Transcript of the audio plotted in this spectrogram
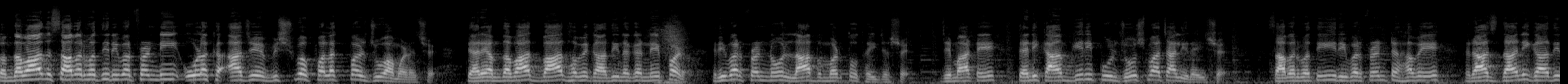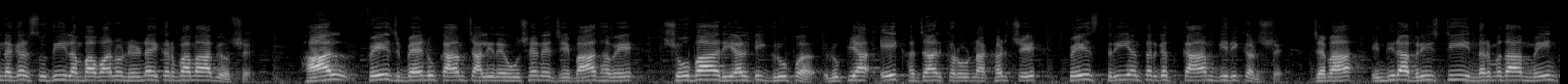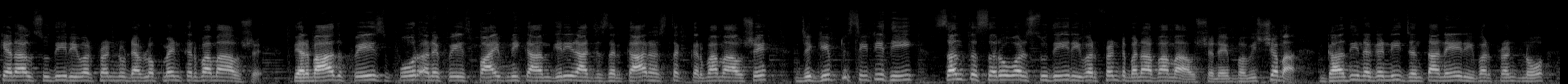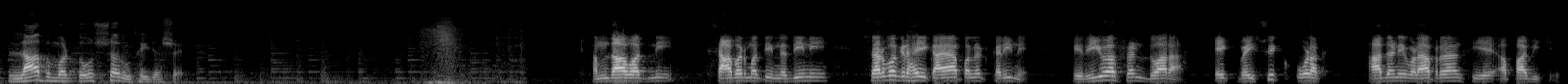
તો અમદાવાદ સાબરમતી રિવરફ્રન્ટની ઓળખ આજે વિશ્વ ફલક પર જોવા મળે છે. ત્યારે અમદાવાદ બાદ હવે ગાંધીનગરને પણ રિવરફ્રન્ટનો લાભ મળતો થઈ જશે, જે માટે તેની કામગીરી પૂરજોશમાં ચાલી રહી છે. સાબરમતી રિવરફ્રન્ટ હવે રાજધાની ગાંધીનગર સુધી લંબાવવાનો નિર્ણય કરવામાં આવ્યો છે. હાલ ફેઝ બે નું કામ ચાલી રહ્યું છે અને જે બાદ હવે શોભા રિયાલ્ટી ગ્રુપ રૂપિયા એક હજાર કરોડના ખર્ચે ફેઝ થ્રી અંતર્ગત કામગીરી કરશે. જેમાં ઇન્દિરા બ્રિજથી નર્મદા મેઇન કેનાલ સુધી રિવરફ્રન્ટનું ડેવલપમેન્ટ કરવામાં આવશે. ત્યારબાદ ફેઝ ફોર અને ફેઝ ફાઇવની કામગીરી રાજ્ય સરકાર હસ્તક કરવામાં આવશે, જે ગિફ્ટ સિટીથી સંત સરોવર સુધી રિવરફ્રન્ટ બનાવવામાં આવશે અને ભવિષ્યમાં ગાંધીનગરની જનતાને રિવરફ્રન્ટનો લાભ મળતો શરૂ થઈ જશે. અમદાવાદની સાબરમતી નદીની સર્વગ્રાહી કાયાપલટ કરીને રિવરફ્રન્ટ દ્વારા એક વૈશ્વિક ઓળખ આદરણીય વડાપ્રધાનશ્રીએ અપાવી છે.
